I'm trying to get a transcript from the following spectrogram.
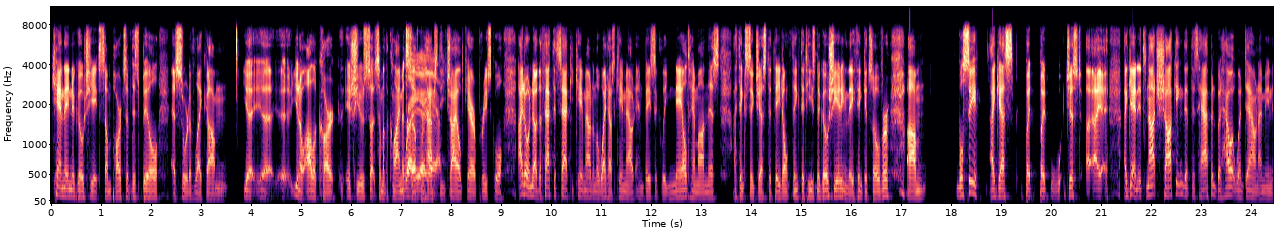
can they negotiate some parts of this bill as sort of like um, yeah, yeah, uh, you know, a la carte issues, some of the climate right, stuff, yeah, perhaps yeah, yeah. the child care, preschool. I don't know. The fact that Psaki came out and the White House came out and basically nailed him on this, I think suggests that they don't think that he's negotiating. They think it's over. Um, we'll see, I guess. But but just I again, it's not shocking that this happened, but how it went down. I mean,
